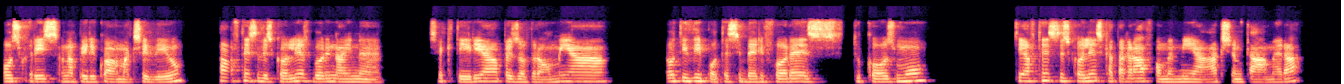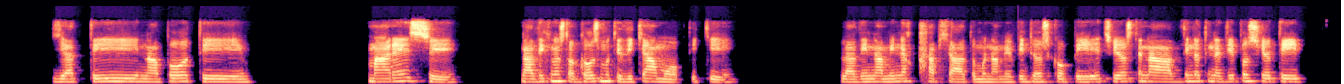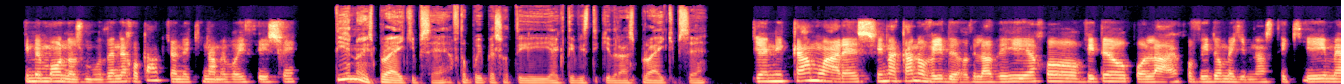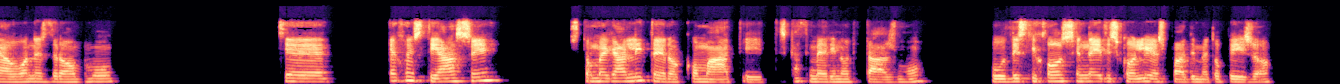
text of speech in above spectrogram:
ως χρήση αναπηρικού αμαξιδίου. Αυτές οι δυσκολίες μπορεί να είναι σε κτίρια, πεζοδρόμια, οτιδήποτε, συμπεριφορές του κόσμου και αυτές τις δυσκολίες καταγράφω με μία action κάμερα γιατί να πω ότι μ' αρέσει να δείχνω στον κόσμο τη δικιά μου οπτική. Δηλαδή να μην έχω κάποιο άτομο να με βιντεοσκοπεί έτσι ώστε να δίνω την εντύπωση ότι είμαι μόνος μου, δεν έχω κάποιον εκεί να με βοηθήσει. Τι εννοείς προέκυψε αυτό που είπες ότι η ακτιβιστική δράση προέκυψε; Γενικά μου αρέσει να κάνω βίντεο, δηλαδή έχω βίντεο πολλά, έχω βίντεο με γυμναστική, με αγώνες δρόμου και έχω εστιάσει στο μεγαλύτερο κομμάτι της καθημερινότητάς μου, που δυστυχώς είναι οι δυσκολίες που αντιμετωπίζω.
